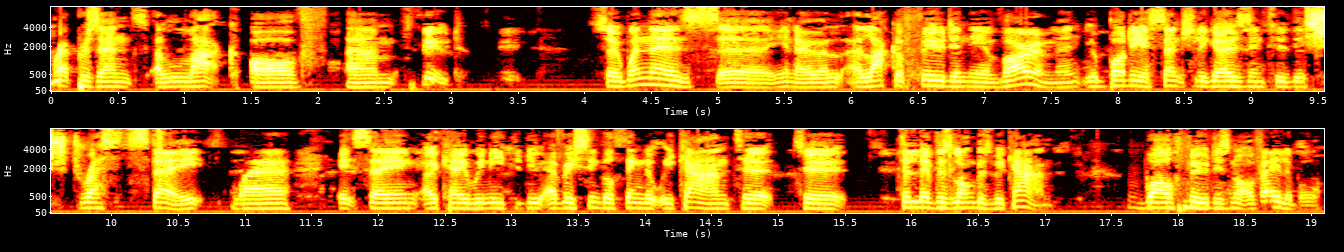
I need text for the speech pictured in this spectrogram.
represents a lack of um, food. So when there's uh, you know a, a lack of food in the environment, your body essentially goes into this stressed state where it's saying, okay, we need to do every single thing that we can to to to live as long as we can, while food is not available.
